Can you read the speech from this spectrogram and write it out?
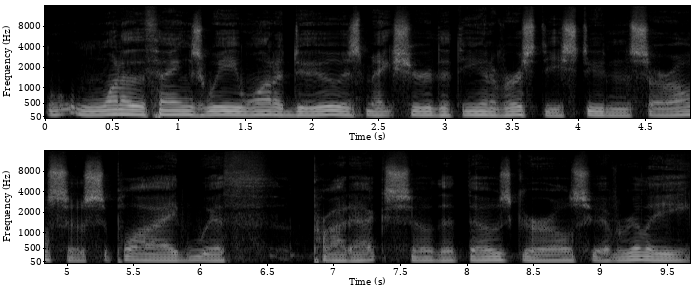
one of the things we want to do is make sure that the university students are also supplied with products so that those girls who have really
